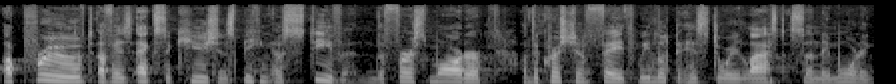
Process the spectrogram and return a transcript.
approved of his execution. Speaking of Stephen, the first martyr of the Christian faith, we looked at his story last Sunday morning.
